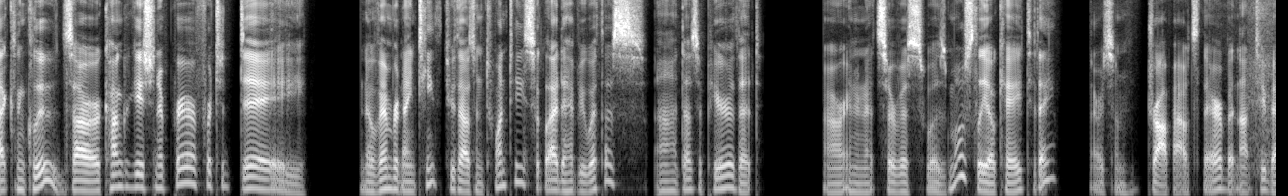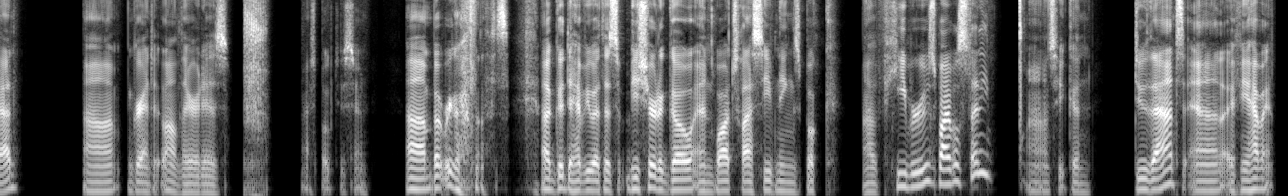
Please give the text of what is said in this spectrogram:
That concludes our congregation of prayer for today, November 19th, 2020. So glad to have you with us. Uh, it does appear that our internet service was mostly okay today. There were some dropouts there, but not too bad. Uh, granted, well, there it is. I spoke too soon. Um, but regardless, uh, good to have you with us. Be sure to go and watch last evening's book of Hebrews Bible study. Uh, so you can do that. And if you haven't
